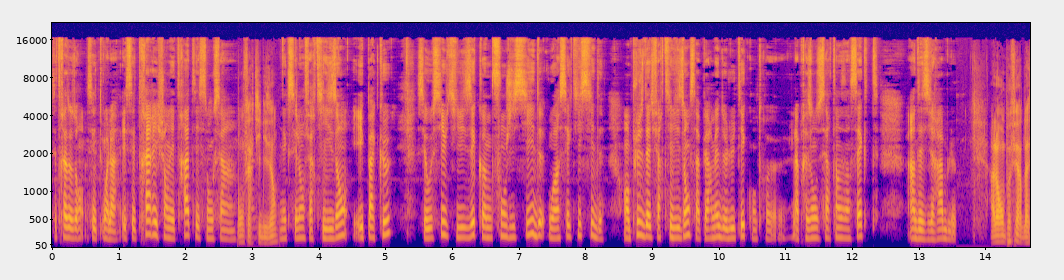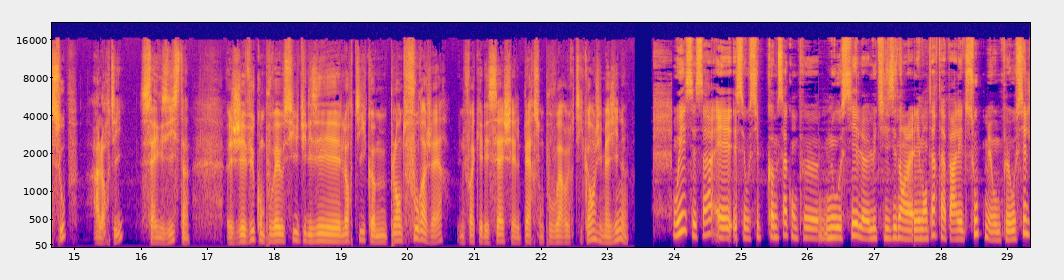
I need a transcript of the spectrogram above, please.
c'est très, odorant. c'est voilà, et c'est très riche en nitrate et donc c'est un, bon fertilisant. un excellent fertilisant et pas que. C'est aussi utilisé comme fongicide ou insecticide. En plus d'être fertilisant, ça permet de lutter contre la présence de certains insectes indésirables. Alors, on peut faire de la soupe à l'ortie, ça existe. J'ai vu qu'on pouvait aussi utiliser l'ortie comme plante fourragère. Une fois qu'elle est sèche, elle perd son pouvoir urticant, j'imagine. Oui, c'est ça. Et c'est aussi comme ça qu'on peut, nous aussi, l'utiliser dans l'alimentaire. Tu as parlé de soupe, mais on peut aussi le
